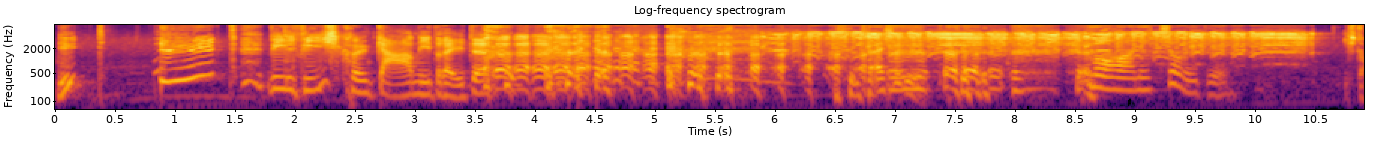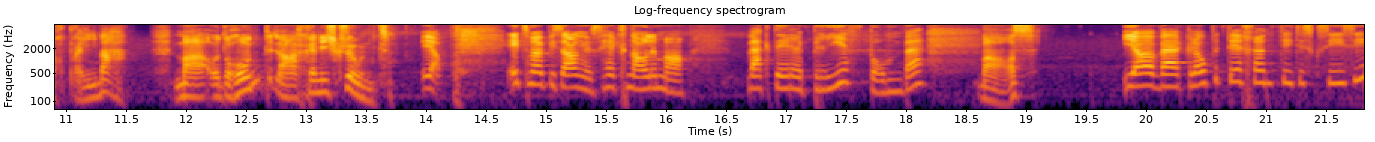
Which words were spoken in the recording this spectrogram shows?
nicht. Nicht, weil Fisch können gar nicht reden. das ist gut. Mann, nicht schon wieder. ist doch prima. Mann oder Hund, Lachen ist gesund. Ja, jetzt mal etwas anderes, Herr Knallermann. Wegen dieser Briefbombe. Was? Ja, wer glaubt ihr, könnte das gewesen sein?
